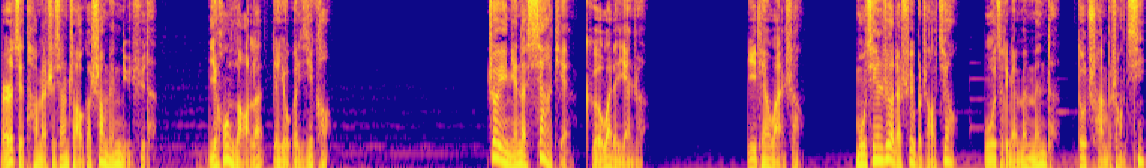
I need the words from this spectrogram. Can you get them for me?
而且他们是想找个上门女婿的，以后老了也有个依靠。这一年的夏天格外的炎热。一天晚上，母亲热的睡不着觉，屋子里面闷闷的，都喘不上气。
